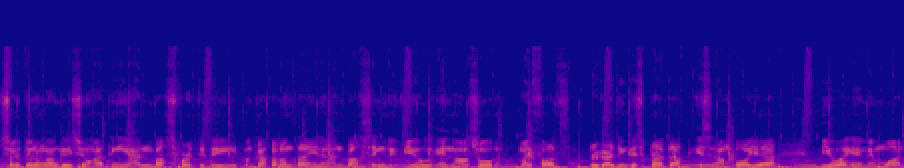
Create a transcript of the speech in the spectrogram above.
So ito na nga guys yung ating i-unbox for today. Magkakaroon tayo ng unboxing review and also my thoughts regarding this product is ang Boya BYMM1.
